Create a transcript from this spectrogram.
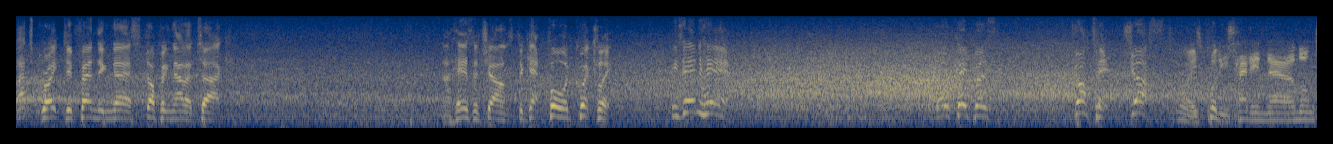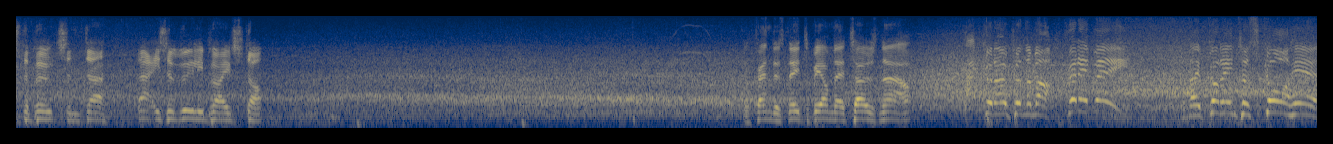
That's great defending there, stopping that attack. Now here's a chance to get forward quickly. He's in here. Goalkeepers got it, just. Well, he's put his head in there amongst the boots, and uh, that is a really brave stop. Defenders need to be on their toes now. That could open them up. Could it be? And they've got in to score here.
